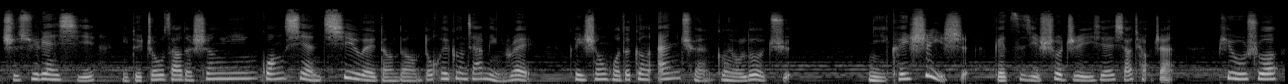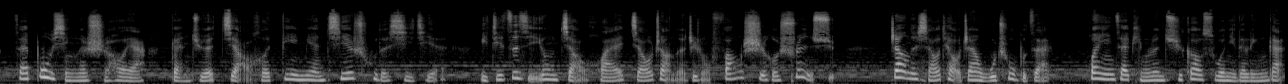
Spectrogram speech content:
持续练习，你对周遭的声音、光线、气味等等都会更加敏锐，可以生活得更安全、更有乐趣。你可以试一试，给自己设置一些小挑战，譬如说，在步行的时候呀，感觉脚和地面接触的细节。以及自己用脚踝、脚掌的这种方式和顺序，这样的小挑战无处不在。欢迎在评论区告诉我你的灵感。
